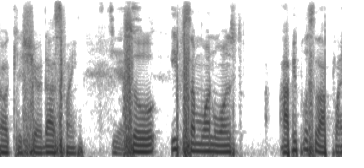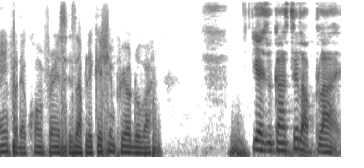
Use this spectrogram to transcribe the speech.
Okay, sure, that's fine. Yes. So, if someone wants, to, are people still applying for the conference? Is the application period over? Yes, you can still apply.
